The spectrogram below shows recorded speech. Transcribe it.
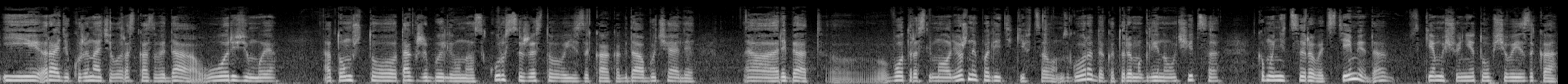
И Радик уже начал рассказывать, да, о резюме, о том, что также были у нас курсы жестового языка, когда обучали ребят э, в отрасли молодежной политики в целом с города, которые могли научиться коммуницировать с теми, да, с кем еще нет общего языка.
